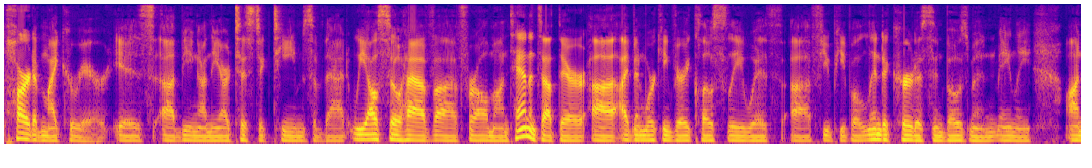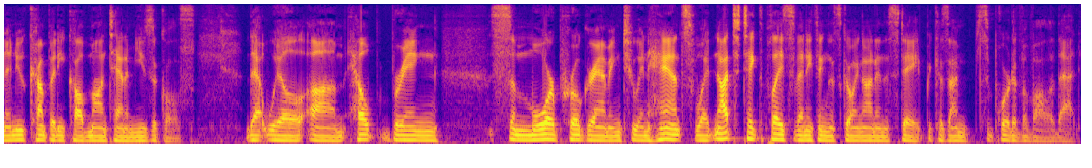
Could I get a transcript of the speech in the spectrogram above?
part of my career is uh, being on the artistic teams of that. We also have, uh, for all Montanans out there, uh, I've been working very closely with a few people, Linda Curtis and Bozeman mainly, on a new company called Montana Musicals that will um, help bring some more programming to enhance what, not to take the place of anything that's going on in the state, because I'm supportive of all of that,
